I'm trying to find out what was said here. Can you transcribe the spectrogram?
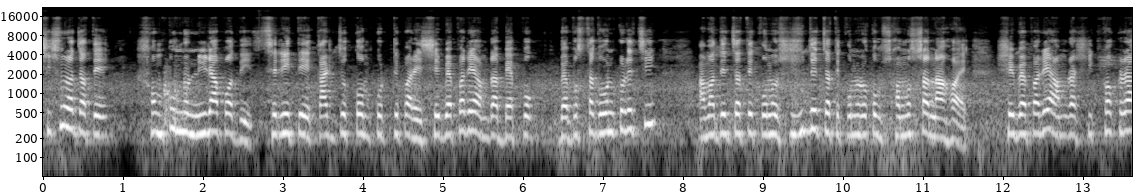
শিশুরা যাতে সম্পূর্ণ নিরাপদে শ্রেণীতে কার্যক্রম করতে পারে সে ব্যাপারে আমরা ব্যাপক ব্যবস্থা গ্রহণ করেছি। আমাদের যাতে কোনো শিশুদের যাতে কোনো রকম সমস্যা না হয় সে ব্যাপারে আমরা শিক্ষকরা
